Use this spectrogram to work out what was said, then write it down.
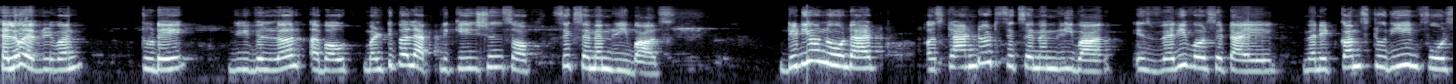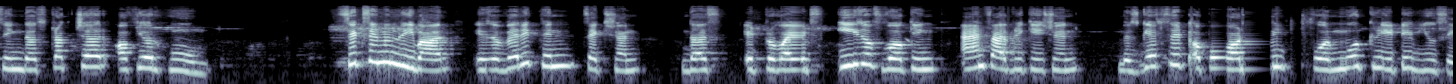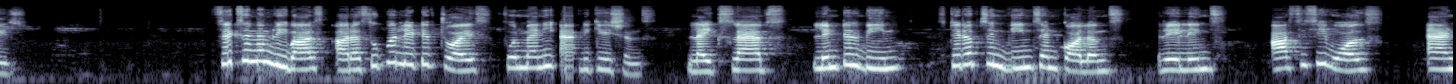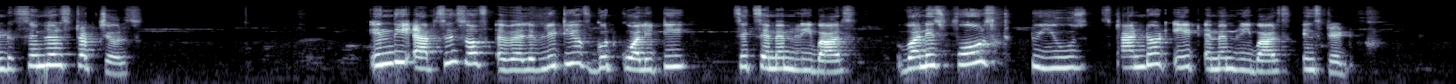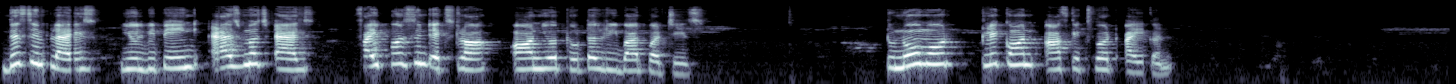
Hello everyone. Today we will learn about multiple applications of 6mm rebars. Did you know that a standard 6mm rebar is very versatile when it comes to reinforcing the structure of your home? 6mm rebar is a very thin section, thus it provides ease of working and fabrication which gives it opportunity for more creative usage. 6mm rebars are a superlative choice for many applications like slabs, lintel beam, stirrups in beams and columns, railings, RCC walls, and similar structures. In the absence of availability of good quality 6mm rebars, one is forced to use standard 8mm rebars instead. This implies you will be paying as much as 5% extra on your total rebar purchase. To know more, click on Ask Expert icon.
